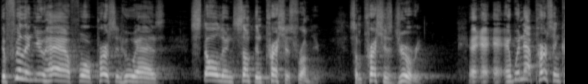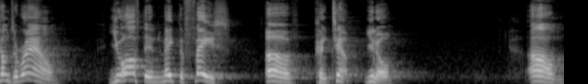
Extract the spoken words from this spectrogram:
the feeling you have for a person who has stolen something precious from you, some precious jewelry. And, and, and when that person comes around, you often make the face of contempt, you know. Um,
